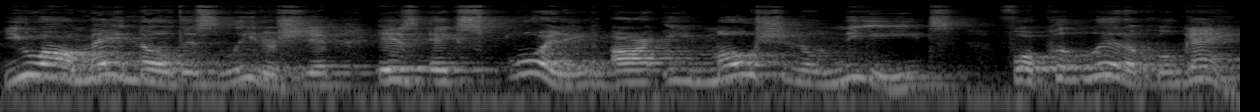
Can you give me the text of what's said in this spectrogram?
you all may know this leadership is exploiting our emotional needs for political gain.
